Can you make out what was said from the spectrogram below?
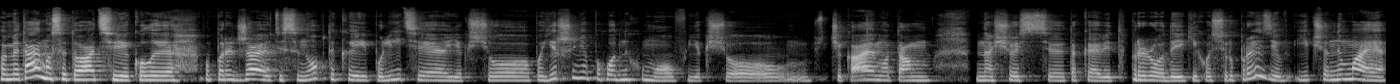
Пам'ятаємо ситуації, коли попереджають і синоптики, і поліція, якщо погіршення погодних умов, якщо чекаємо там на щось таке від природи, якихось сюрпризів, якщо немає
